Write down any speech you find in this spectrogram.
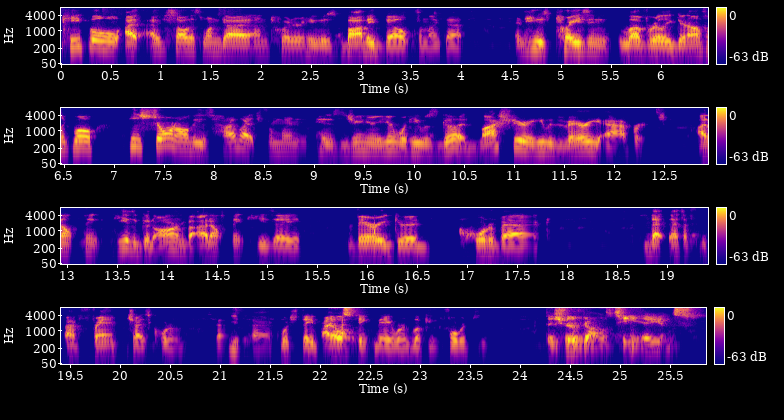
people. I, I saw this one guy on Twitter. He was Bobby Belt, something like that, and he was praising Love really good. I was like, well, he's showing all these highlights from when his junior year where he was good. Last year, he was very average. I don't think he has a good arm, but I don't think he's a very good quarterback. That that's a, a franchise quarterback, Yeah. which they I I, also- think they were looking forward to. They should have gone with Tee Higgins.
